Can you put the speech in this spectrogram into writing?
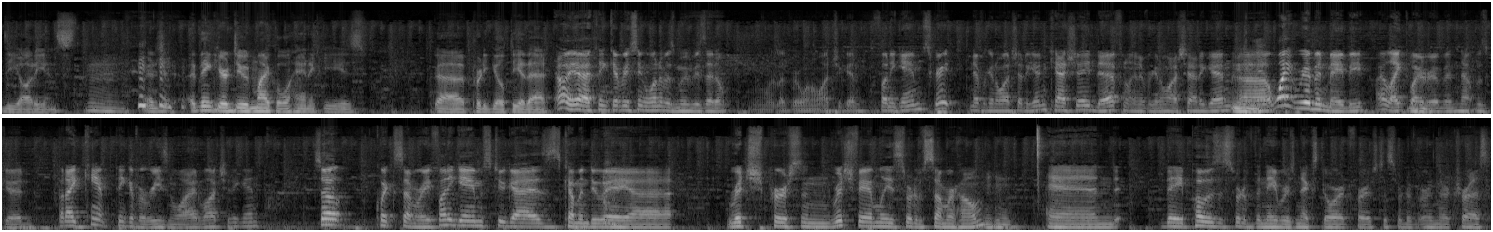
the audience. Hmm. And I think your dude Michael Haneke is uh, pretty guilty of that. Oh yeah, I think every single one of his movies I don't ever want to watch again. Funny Games, great. Never going to watch that again. Cache, definitely never going to watch that again. Mm-hmm. Uh, White Ribbon, maybe. I liked White Ribbon. That was good. But I can't think of a reason why I'd watch it again. So, quick summary. Funny Games, two guys come into a uh, rich person, rich family's sort of summer home. Mm-hmm. And they pose as sort of the neighbors next door at first to sort of earn their trust.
